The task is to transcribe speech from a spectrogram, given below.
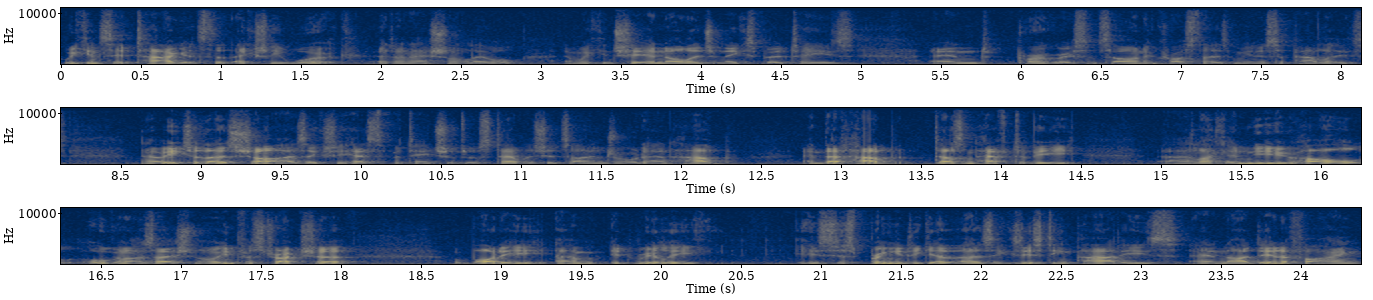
we can set targets that actually work at a national level and we can share knowledge and expertise and progress and so on across those municipalities. Now each of those shires actually has the potential to establish its own drawdown hub and that hub doesn't have to be uh, like a new whole organisation or infrastructure or body. Um, it really is just bringing together those existing parties and identifying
